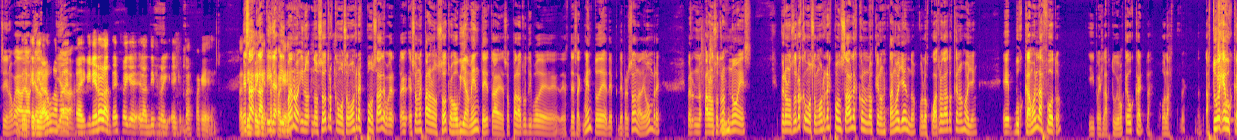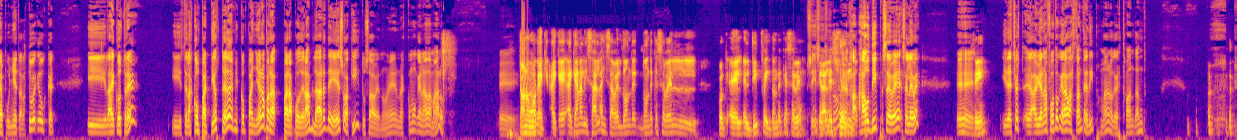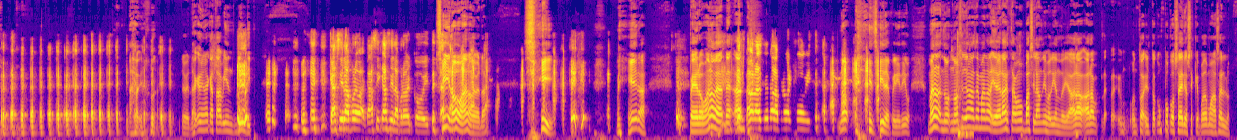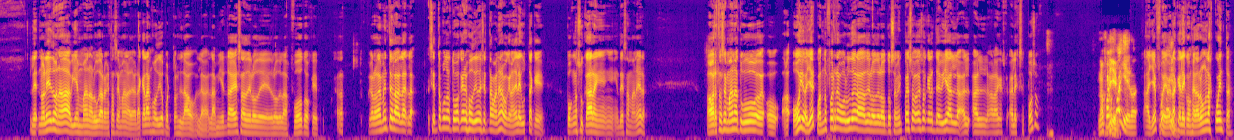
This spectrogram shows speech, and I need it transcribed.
Sí, no, pues ya- que ya- tirar una maestra. Y vinieron las que- para que... las Esa, la- y, la- para y, que- mano, y no- nosotros como somos responsables, porque eh, eso no es para nosotros, obviamente, ta, eso es para otro tipo de, de- de segmento de, personas, de hombres, pero no- para nosotros no es. Pero nosotros como somos responsables con los que nos están oyendo, o los cuatro gatos que nos oyen, eh, buscamos las fotos, y pues las tuvimos que buscar, las, o las, las tuve que buscar, puñetas, las tuve que buscar, y las encontré, y se las compartí a ustedes, mis compañeros, para, para poder hablar de eso aquí, tú sabes, no es, no es como que nada malo. Eh, No, no, porque hay que, hay que, hay que analizarlas y saber dónde, dónde que se ve el, porque el, el deepfake, dónde que se ve. Sí, sí, sí, ¿no? how, how deep se ve, se le ve. Eh, Sí. Y de hecho, eh, había una foto que era bastante deep, mano, que estaban dando. Había una- de verdad que viene que estaba bien, bien deep. casi la prueba, casi casi la prueba del COVID. Sí, no, mano, de verdad. Sí. Mira. Pero, mano, ah, Estaban haciendo la prueba del COVID. no, sí, definitivo. Mano, no, no ha sido una semana y de verdad estamos vacilando y jodiendo. Y ahora, ahora eh, el toque un poco serio, si es que podemos hacerlo. Le- no le he ido nada bien, mano, a lugar en esta semana. De verdad que la han jodido por todos lados. La, la mierda esa de lo de, de lo de las fotos, que ah, probablemente la, la, la- a cierto punto tuvo que haber jodido de cierta manera, porque a nadie le gusta que pongan su cara en- en- de esa manera. Ahora esta semana tuvo, eh, o- a- hoy o ayer, ¿cuándo fue el revolú de, la, de, lo, de los 12 mil pesos eso que les debía al, al, al, al ex- esposo? No fue No ayer. fue ayer, fue, No ¿verdad? ayer. Que le congelaron las cuentas.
